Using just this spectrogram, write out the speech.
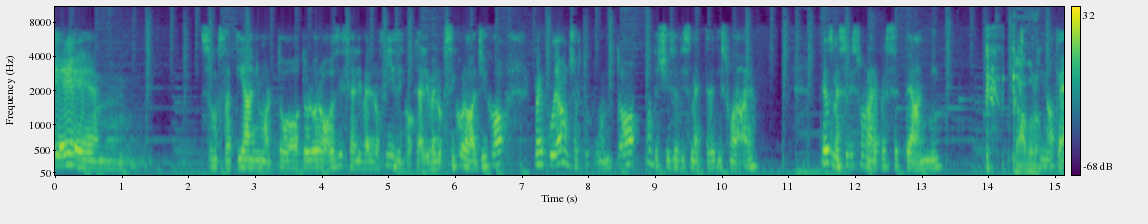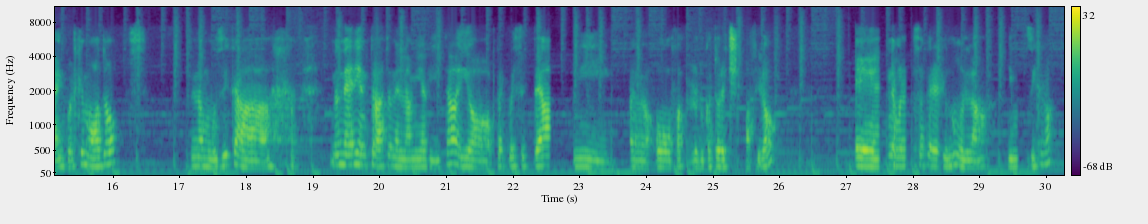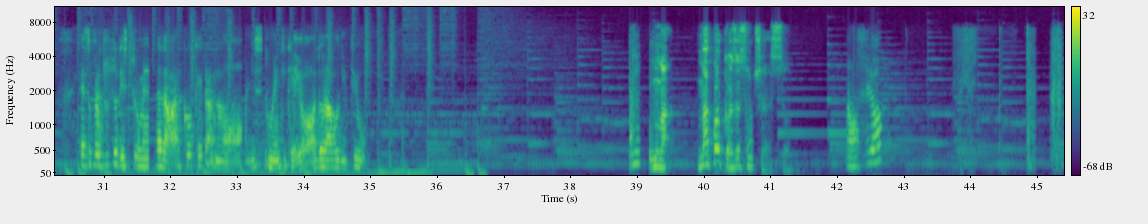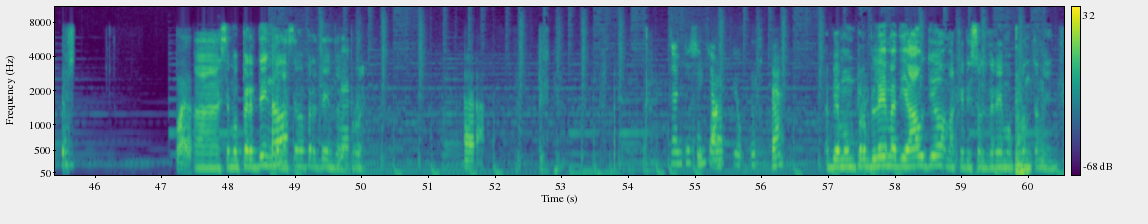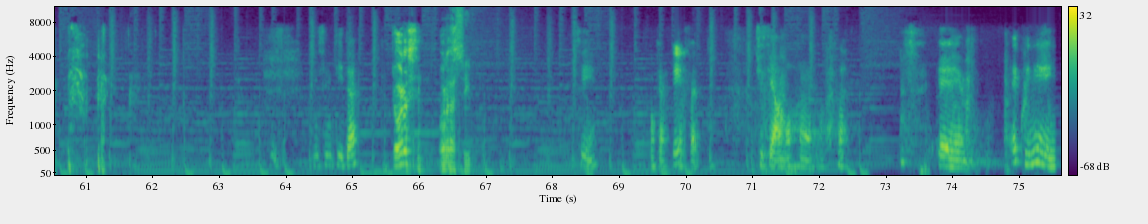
E mm, sono stati anni molto dolorosi sia a livello fisico che a livello psicologico, per cui a un certo punto ho deciso di smettere di suonare. E ho smesso di suonare per sette anni, Cavolo. fino a che in qualche modo la musica non è rientrata nella mia vita. Io per quei sette anni eh, ho fatto l'educatore cinofilo e non ne volevo sapere più nulla di musica e soprattutto di strumenti ad arco che erano gli strumenti che io adoravo di più. Ma, ma qualcosa è successo. Cinofilo. Poi, Ah, stiamo perdendola, stiamo perdendola. Pro- Non ti sentiamo più. eh, Abbiamo un problema di audio, ma che risolveremo prontamente. mi sentite? Ora sì, ora, Ora sì. sì. Sì? Ok, Sì. perfetto. Ci siamo. e, e quindi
